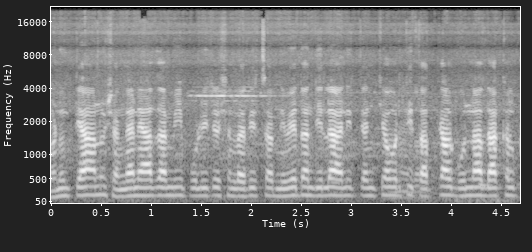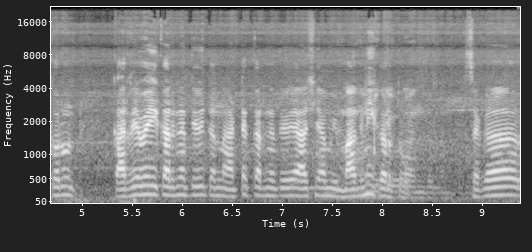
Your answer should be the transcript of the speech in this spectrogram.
म्हणून त्या अनुषंगाने आज आम्ही पोलीस स्टेशनला रितसर निवेदन दिलं आणि त्यांच्यावरती तात्काळ गुन्हा दाखल करून कार्यवाही करण्यात यावी त्यांना अटक करण्यात यावी अशी आम्ही मागणी करतो. सगळं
